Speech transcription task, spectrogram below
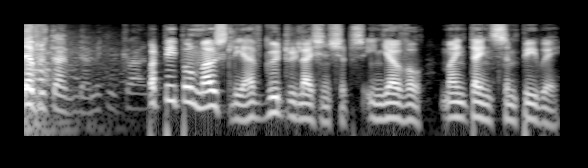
every time they are making crime. But people mostly have good relationships in Yeoville, maintains Simpiwe.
